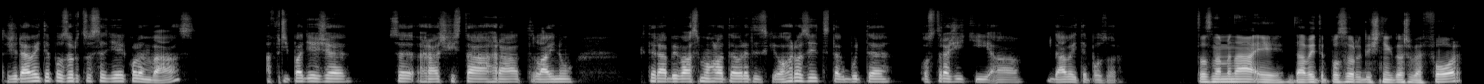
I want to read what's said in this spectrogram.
Takže dávejte pozor, co se děje kolem vás a v případě, že se hráč chystá hrát lineu, která by vás mohla teoreticky ohrozit, tak buďte ostražití a dávejte pozor. To znamená i dávejte pozor, když někdo řve for,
